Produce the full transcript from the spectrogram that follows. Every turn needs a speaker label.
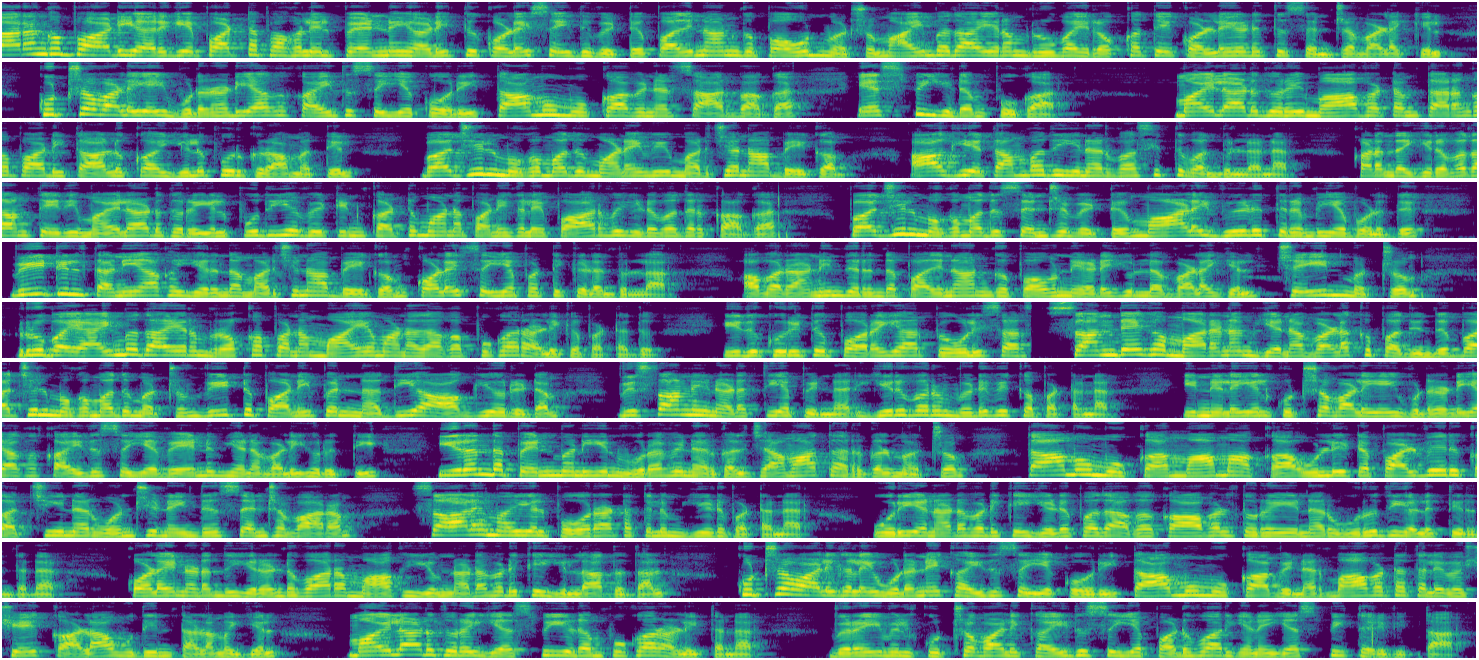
Speaker 1: தரங்கம்பாடி அருகே பட்டப்பகலில் பெண்ணை அடித்து கொலை செய்துவிட்டு பதினான்கு பவுண்ட் மற்றும் ஐம்பதாயிரம் ரூபாய் ரொக்கத்தை கொள்ளையடித்து சென்ற வழக்கில் குற்றவாளியை உடனடியாக கைது செய்ய கோரி தமுமுகவினர் சார்பாக எஸ்பியிடம் புகார். மயிலாடுதுறை மாவட்டம் தரங்கம்பாடி தாலுகா இலுப்பூர் கிராமத்தில் பஜில் முகமது மனைவி மர்ஜனா பேகம் ஆகிய தம்பதியினர் வசித்து வந்துள்ளனர். கடந்த இருபதாம் தேதி மயிலாடுதுறையில் புதிய வீட்டின் கட்டுமான பணிகளை பார்வையிடுவதற்காக பஜில் முகமது சென்றுவிட்டு மாலை வீடு திரும்பிய பொழுது வீட்டில் தனியாக இருந்த மர்ஜினா பேகம் கொலை செய்யப்பட்டு கிடந்துள்ளார். அவர் அணிந்திருந்த பதினான்கு பவுன் எடையுள்ள வளையல் செயின் மற்றும் ரூபாய் ஐம்பதாயிரம் ரொக்க பணம் மாயமானதாக புகார் அளிக்கப்பட்டது. இது குறித்து பொறையார் போலீசார் சந்தேக மரணம் என வழக்கு பதிந்து பஜில் முகமது மற்றும் வீட்டு பணிப்பெண் நதியா ஆகியோரிடம் விசாரணை நடத்திய பின்னர் இருவரும் விடுவிக்கப்பட்டனர். இந்நிலையில் குற்றவாளியை உடனடியாக கைது செய்ய வேண்டும் என வலியுறுத்தி இறந்த பெண்மணியின் உறவினர்கள் ஜமாத்தார்கள் மற்றும் தமுமுக மாமக உள்ளிட்ட பல்வேறு கட்சியினர் ஒன்றிணைந்து சென்ற வாரம் சாலை மறியல் போராட்டத்திலும் ஈடுபட்டனர். உரிய நடவடிக்கை எடுப்பதாக காவல்துறையினர் உறுதியளித்திருந்தனர். கொலை நடந்து இரண்டு வாரம் ஆகியும் நடவடிக்கை இல்லாததால் குற்றவாளிகளை உடனே கைது செய்ய கோரி தமுமுகவினர் மாவட்ட தலைவர் ஷேக் அலாவுதீன் தலைமையில் மயிலாடுதுறை எஸ்பியிடம் புகார் அளித்தனர். விரைவில் குற்றவாளி கைது செய்யப்படுவார் என எஸ்பி தெரிவித்தார்.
